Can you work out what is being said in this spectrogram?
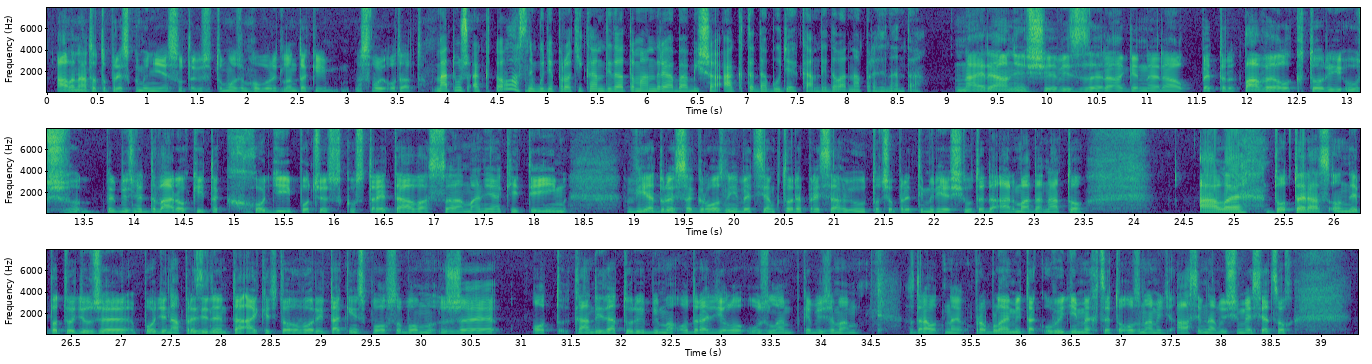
ale na toto prieskumy nie sú, takže to môžem hovoriť len taký svoj odhad. Matúš, a kto vlastne bude proti kandidátom Andreja Babiša, ak teda bude kandidovať na prezidenta? Najreálnejšie vyzerá generál Petr Pavel, ktorý už približne dva roky tak chodí po Česku, stretáva sa, má nejaký tím, vyjadruje sa k rôznym veciam, ktoré presahujú to, čo predtým riešil, teda armáda NATO ale doteraz on nepotvrdil, že pôjde na prezidenta, aj keď to hovorí takým spôsobom, že od kandidatúry by ma odradilo už len, kebyže mám zdravotné problémy, tak uvidíme, chce to oznámiť asi v najbližších mesiacoch.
